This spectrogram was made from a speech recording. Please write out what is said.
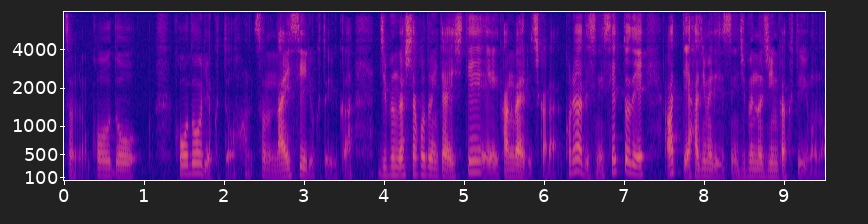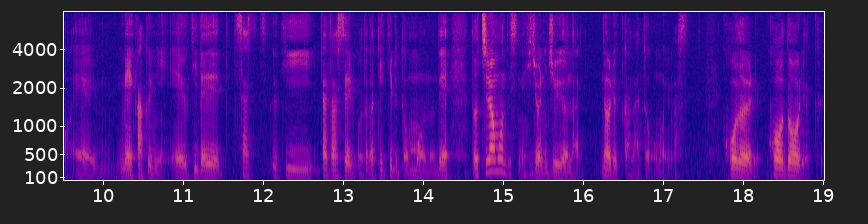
その行動、行動力とその内省力というか、自分がしたことに対して考える力。これはですね、セットであって初めてですね、自分の人格というものを、えー、明確に浮き出さ、浮き立たせることができると思うので、どちらもですね、非常に重要な能力かなと思います。行動力、行動力。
